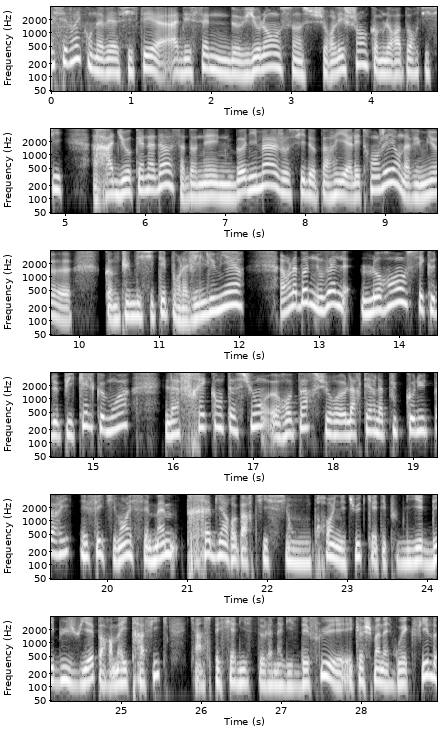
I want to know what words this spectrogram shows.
Oui, c'est vrai qu'on avait assisté à des scènes de violence hein, sur les champs, comme le rapporte ici Radio-Canada. Ça donnait une bonne image aussi de Paris à l'étranger. On a vu mieux euh, comme publicité pour la Ville Lumière. Alors la bonne nouvelle, Laurent, c'est que depuis quelques mois, la fréquentation repart sur euh, l'artère la plus connue de Paris. Effectivement, et c'est même très bien reparti. Si on prend une étude qui a été publiée début juillet par MyTraffic, qui est un spécialiste de l'analyse des flux, et Cushman Wakefield,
